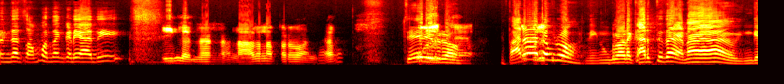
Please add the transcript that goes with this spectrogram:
எந்த சம்மந்தம் கிடையாது. இல்ல அதெல்லாம் பரவாயில்ல. சரி ப்ரோ பரவாயில்ல ப்ரோ நீங்க உங்களோட கருத்து தான். ஏன்னா இங்க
